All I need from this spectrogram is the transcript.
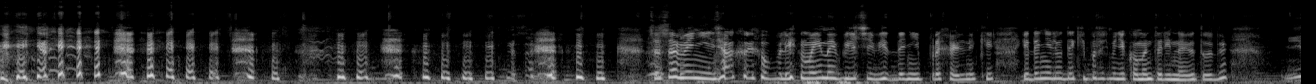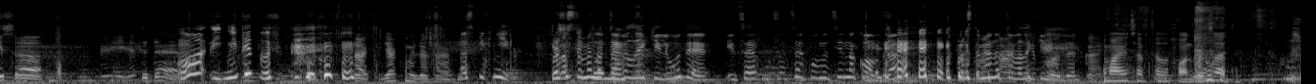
Це ще мені, дякую, блін. Мої найбільші віддані прихильники. Єдині люди, які пишуть мені коментарі на Ютубі. Міша. Ти де? О, і ти тут. Так, як ми лягаємо? У нас пікнік. Просто Просто ми на великі люди, і це, це, це повноцінна ковдра. Просто ми на великі люди. Маю це в телефон взяти.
